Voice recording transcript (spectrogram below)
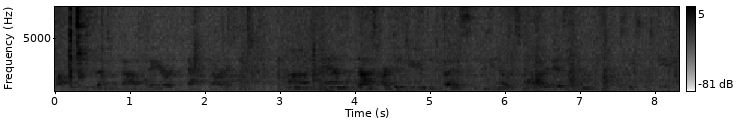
talking to them about their backyard. Um, And that's hard to do because, know, the smaller it is, the more resources it takes.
